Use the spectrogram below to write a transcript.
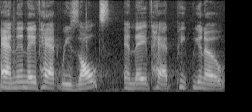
and then they've had results and they've had people, you know,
